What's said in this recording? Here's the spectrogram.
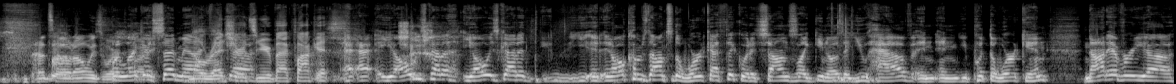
That's how it always works. But like I said, man, no I red think, uh, shirts in your back pocket. I- I- you always gotta you always gotta it, it all comes down to the work ethic what it sounds like you know that you have and and you put the work in not every uh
